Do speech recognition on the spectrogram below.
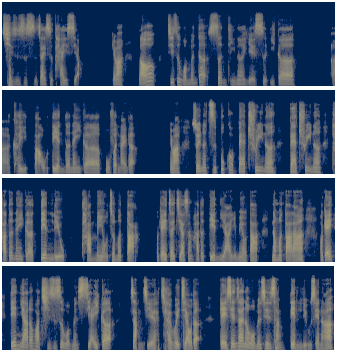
其实是实在是太小，对吗？然后其实我们的身体呢，也是一个呃可以导电的那一个部分来的，对吗？所以呢，只不过 battery 呢，battery 呢，它的那个电流它没有这么大。OK，再加上它的电压也没有大那么大了啊。OK，电压的话其实是我们下一个章节才会教的。OK，现在呢，我们先上电流先啊。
